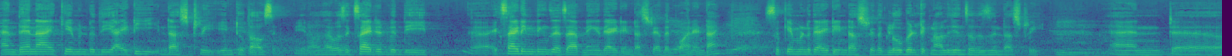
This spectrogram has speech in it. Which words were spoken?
and then I came into the IT industry in 2000. You know, I was excited with the uh, exciting things that's happening in the IT industry at that point in time. So came into the IT industry, the global technology and services industry, and uh,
